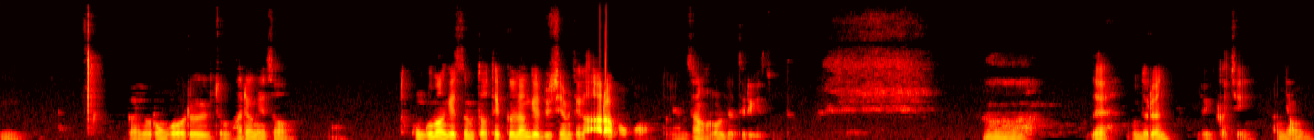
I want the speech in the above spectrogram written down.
음. 그러니까 이런 거를 좀 활용해서 어, 또 궁금한 게 있으면 또 댓글 남겨주시면 제가 알아보고 또 영상을 올려드리겠습니다. 어, 네, 오늘은 여기까지. 안녕.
